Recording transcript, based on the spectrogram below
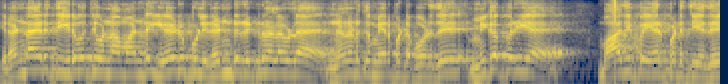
இரண்டாயிரத்தி இருபத்தி ஒன்றாம் ஆண்டு ஏழு புள்ளி ரெண்டு ரிக்டர் அளவில் நிலநடுக்கம் ஏற்பட்ட பொழுது மிகப்பெரிய பாதிப்பை ஏற்படுத்தியது.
